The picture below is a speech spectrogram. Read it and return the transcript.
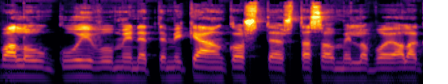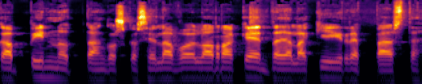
valun kuivuminen, että mikä on kosteustaso, milloin voi alkaa pinnottaa, koska siellä voi olla rakentajalla kiire päästä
